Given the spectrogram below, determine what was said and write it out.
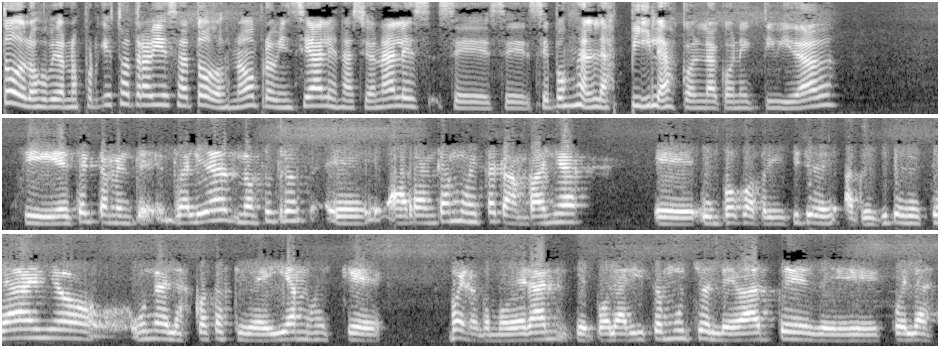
todos los gobiernos, porque esto atraviesa a todos, ¿no? Provinciales, nacionales, se, se, se pongan las pilas con la conectividad. Sí, exactamente. En realidad nosotros eh, arrancamos esta campaña eh, un poco a principios, de, a principios de este año. Una de las cosas que veíamos es que, bueno, como verán, se polarizó mucho el debate de escuelas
